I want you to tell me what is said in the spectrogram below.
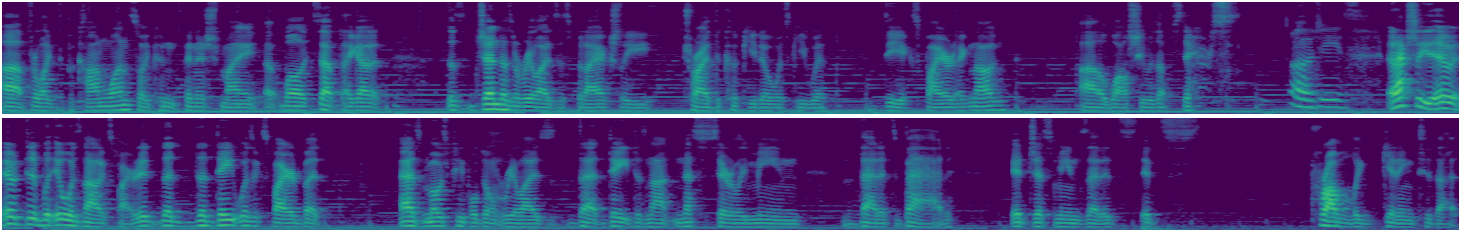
uh, for like the pecan one. So I couldn't finish my uh, well, except I got it. This, Jen doesn't realize this, but I actually tried the cookie dough whiskey with the expired eggnog uh, while she was upstairs. Oh jeez. It actually it, it did it was not expired. It, the the date was expired, but as most people don't realize, that date does not necessarily mean that it's bad. It just means that it's it's probably getting to that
